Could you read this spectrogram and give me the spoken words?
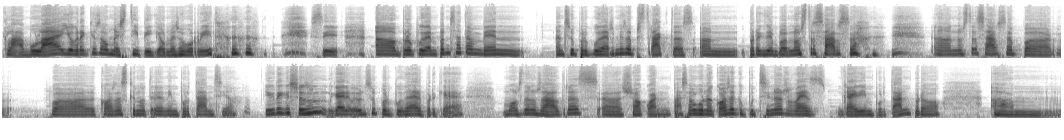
clar, volar jo crec que és el més típic i el més avorrit. sí, uh, però podem pensar també en, en superpoders més abstractes, en, per exemple, no estressar-se, uh, no estressar-se per, per coses que no tenen importància. Jo crec que això és un, gairebé un superpoder, perquè molts de nosaltres, eh, això, quan passa alguna cosa que potser no és res gaire important, però um,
